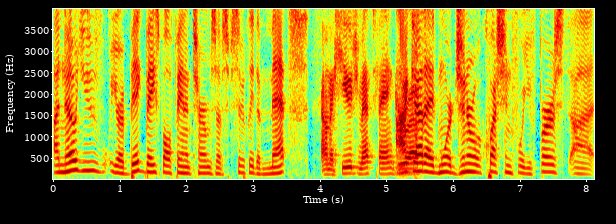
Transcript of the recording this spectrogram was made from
I know you you're a big baseball fan in terms of specifically the Mets. I'm a huge Mets fan. Grew I up- got a more general question for you first. Uh,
